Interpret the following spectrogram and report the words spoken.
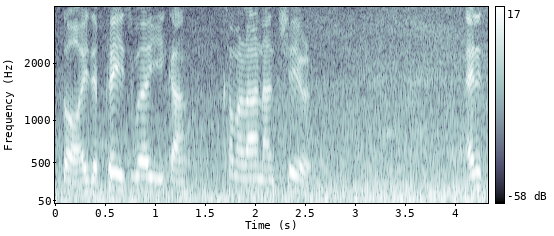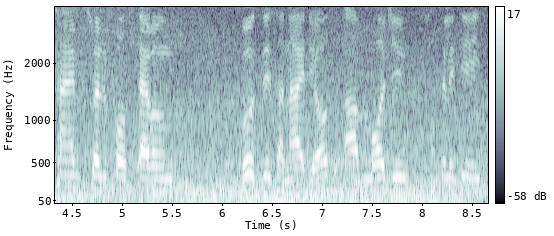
So it's a place where you can come around and chill anytime 24-7 both days and night. They also have lodging facilities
